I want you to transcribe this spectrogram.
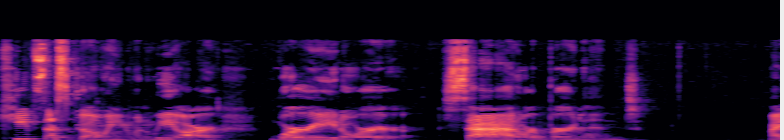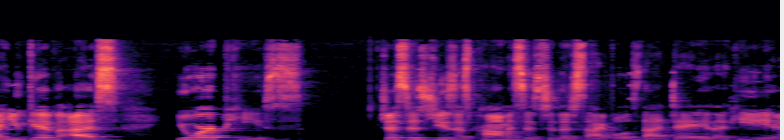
keeps us going when we are worried or sad or burdened. Might you give us your peace, just as Jesus promises to the disciples that day that he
